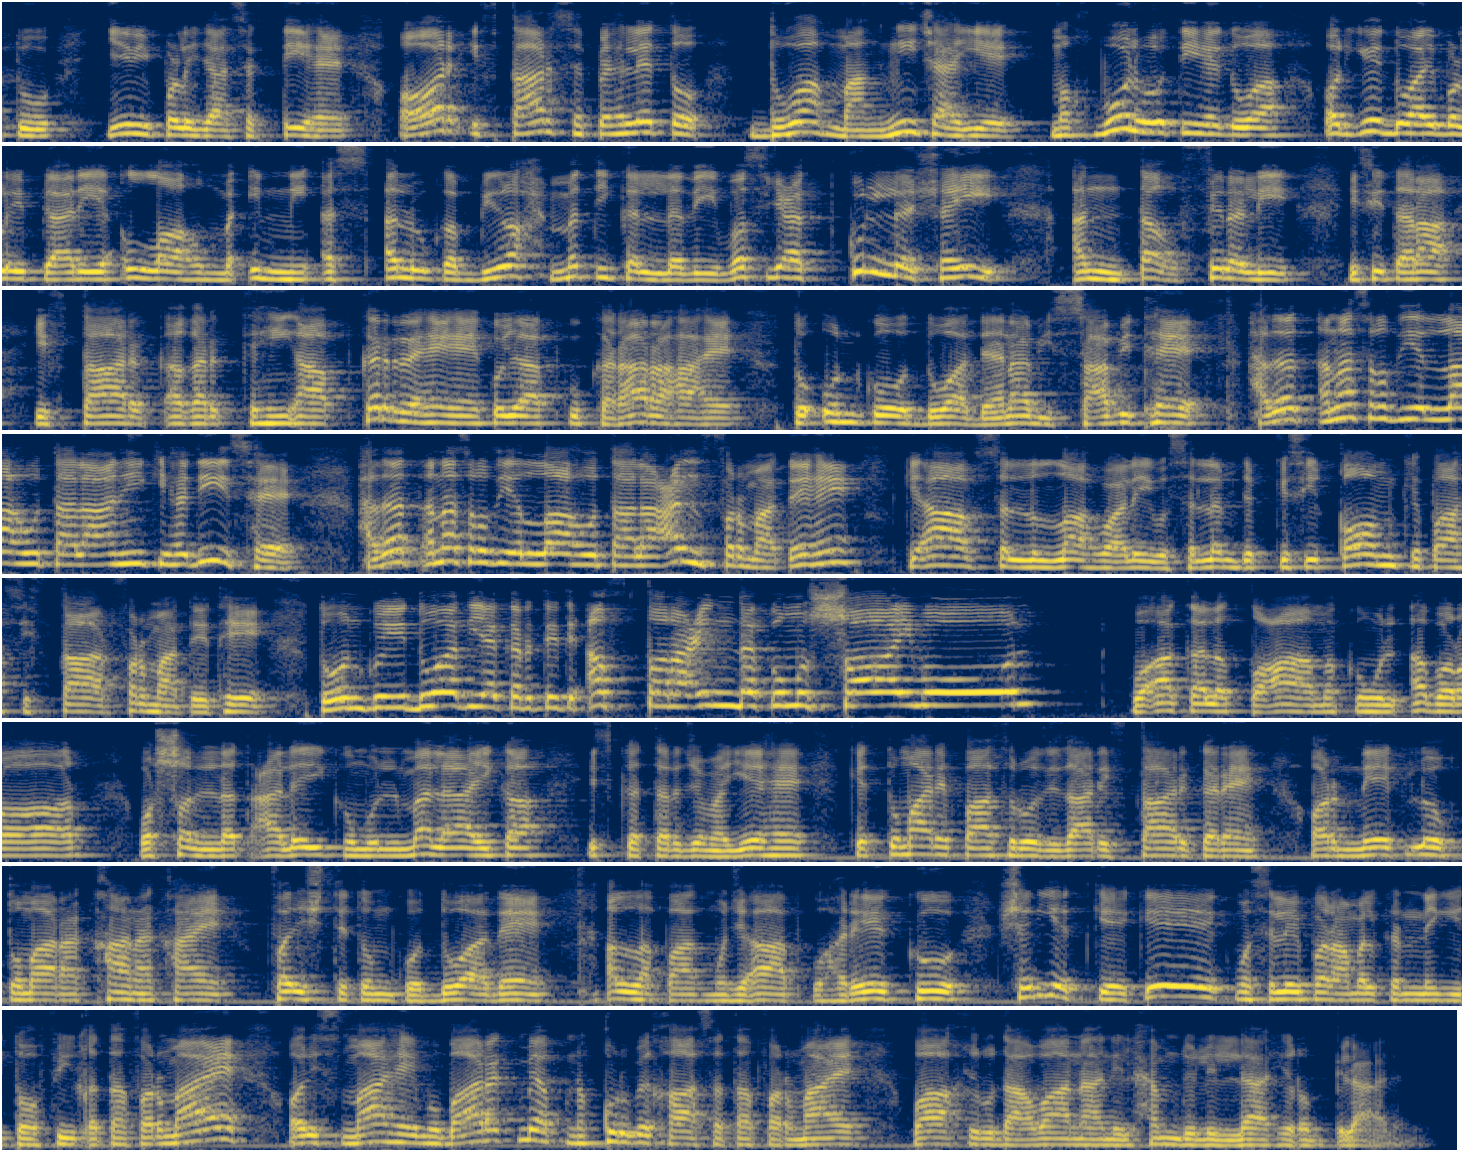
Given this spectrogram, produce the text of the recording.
تو یہ بھی پڑھی جا سکتی ہے۔ اور افطار سے پہلے تو دعا مانگنی چاہیے، مقبول ہوتی ہے دعا۔ اور یہ دعائیں بڑی پیاری ہے اللہ انی اسألک برحمتک الذی وسعت کل شیء۔ ان تغفر لی۔ اسی طرح افطار اگر کہیں آپ کر رہے ہیں، کوئی آپ کو کرا رہا ہے، تو ان کو دعا دینا بھی ثابت ہے۔ حضرت انس رضی اللہ تعالیٰ عنہ کی حدیث ہے۔ حضرت انس رضی اللہ تعالیٰ عنہ فرماتے ہیں کہ آپ صلی اللہ علیہ وسلم جب کسی قوم کے پاس افطار فرماتے تھے، تو ان کو یہ دعا دیا کرتے تھے، افطر عندکم الصائمون وَأَكَلَ طَعَامَكُمُ الْأَبْرَارِ وَصَلَّتْ عَلَيْكُمُ الْمَلَائِكَ۔ اس کا ترجمہ یہ ہے کہ تمہارے پاس روزدار افطار کریں اور نیک لوگ تمہارا کھانا کھائیں۔ فرشتے تم کو دعا دیں۔ اللہ پاک مجھے آپ کو ہر ایک کو شریعت کے ایک ایک مسئلے پر عمل کرنے کی توفیق عطا فرمائے اور اس ماہ مبارک میں اپنا قرب خاص عطا فرمائے۔ وآخر دعوانا الحمد للہ رب العالمین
